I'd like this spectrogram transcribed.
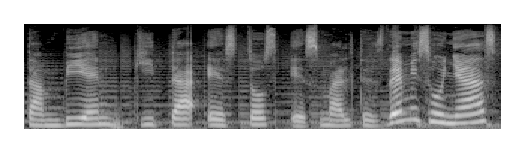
también quita estos esmaltes de mis uñas.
